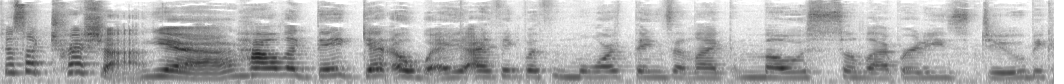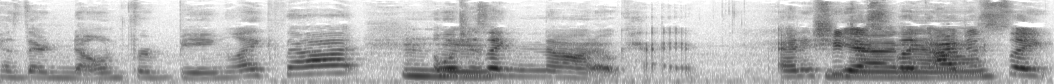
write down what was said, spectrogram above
just like Trisha Yeah. how like they get away i think with more things than like most celebrities do because they're known for being like that which is like not okay and she Yeah, just like i just like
